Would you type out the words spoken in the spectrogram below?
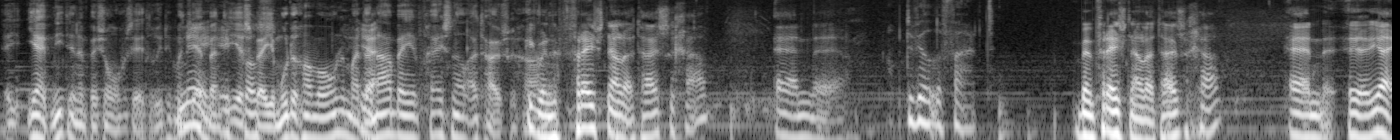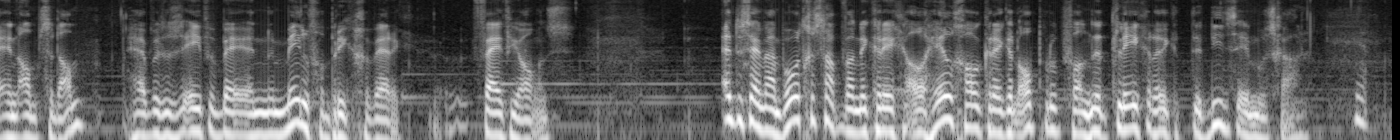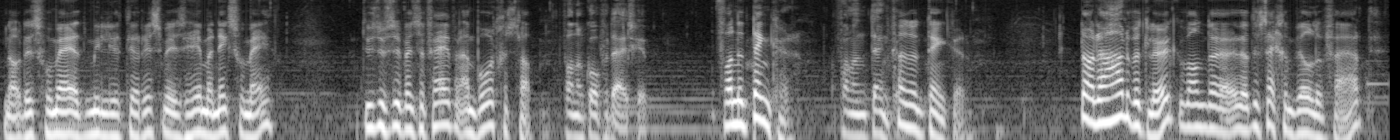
Eh, Jij hebt niet in een pension gezeten, Rudy, want Nee, jij bent eerst was- bij je moeder gaan wonen, maar Ja. daarna ben je vrij snel uit huis gegaan. Ik ben vrij snel uit huis gegaan. En eh, op de wilde vaart. Ben vrij snel uit huis gegaan. En eh, ja, in Amsterdam hebben we dus even bij een mailfabriek gewerkt. Vijf jongens. En toen zijn we aan boord gestapt, want ik kreeg al heel gauw kreeg een oproep van het leger dat ik de dienst in moest gaan. Ja. Nou, dus voor mij, het militarisme is helemaal niks voor mij. Dus we zijn met z'n vijven aan boord gestapt. Van een koopvaardijschip. Van een tanker. Van een tanker. Van een tanker. Nou, dan hadden we het leuk, want eh, dat is echt een wilde vaart.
